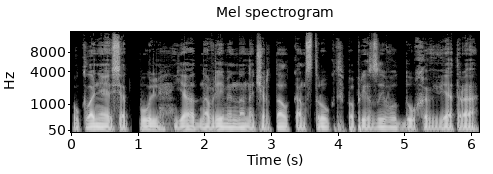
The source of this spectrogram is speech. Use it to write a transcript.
Уклоняясь от пуль, я одновременно начертал конструкт по призыву духа ветра.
